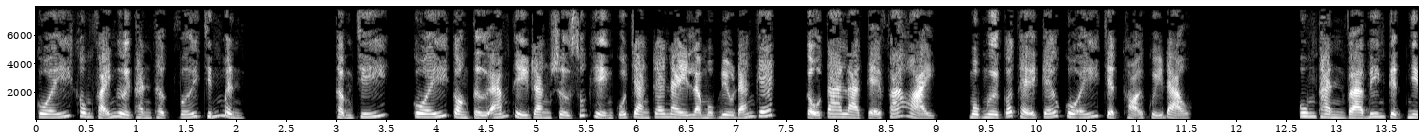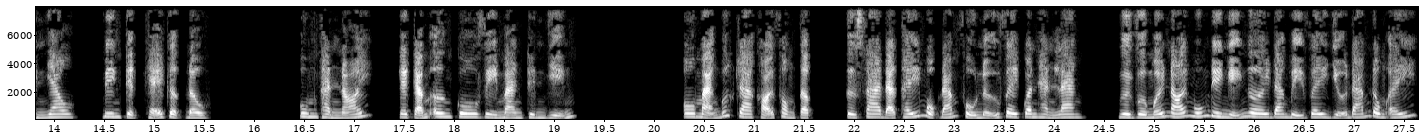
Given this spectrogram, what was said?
cô ấy không phải người thành thật với chính mình. Thậm chí, cô ấy còn tự ám thị rằng sự xuất hiện của chàng trai này là một điều đáng ghét, cậu ta là kẻ phá hoại, một người có thể kéo cô ấy chệch khỏi quỹ đạo. Ung Thành và biên kịch nhìn nhau, biên kịch khẽ gật đầu. Ung Thành nói, để cảm ơn cô vì màn trình diễn. Ô mạng bước ra khỏi phòng tập, từ xa đã thấy một đám phụ nữ vây quanh hành lang, người vừa mới nói muốn đi nghỉ ngơi đang bị vây giữa đám đông ấy,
